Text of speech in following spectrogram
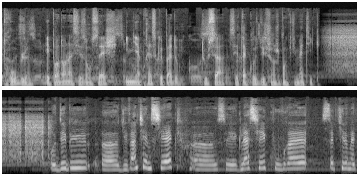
trouble, et pendant la saison sèche, il n'y a presque pas d'eau. Tout ça, c'est à cause du changement climatique. Au début euh, du XXe siècle, euh, ces glaciers couvraient 7 km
